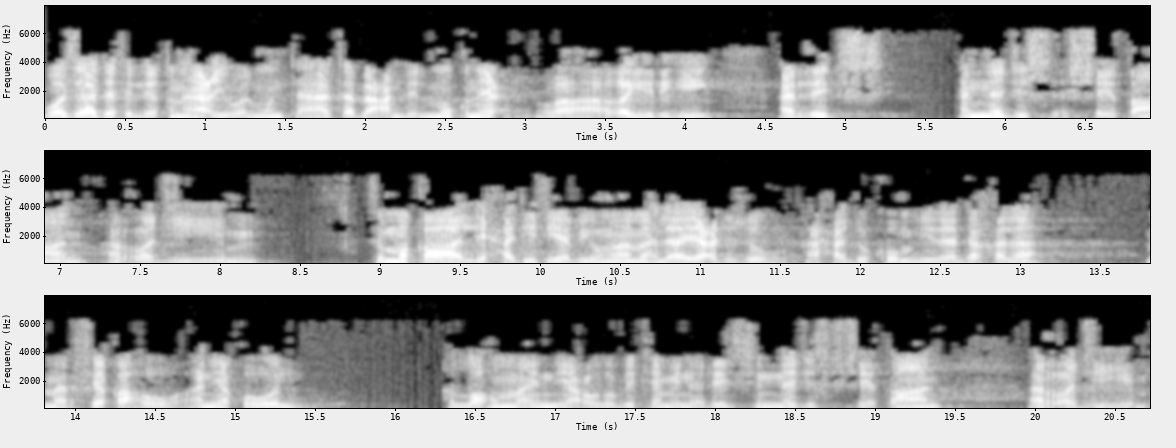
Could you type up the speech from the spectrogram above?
وزاد في الإقناع والمنتهى تبعا للمقنع وغيره الرجس النجس الشيطان الرجيم. ثم قال لحديث أبي أمامة لا يعجز أحدكم إذا دخل مرفقه أن يقول اللهم إني أعوذ بك من الرجس النجس الشيطان الرجيم.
